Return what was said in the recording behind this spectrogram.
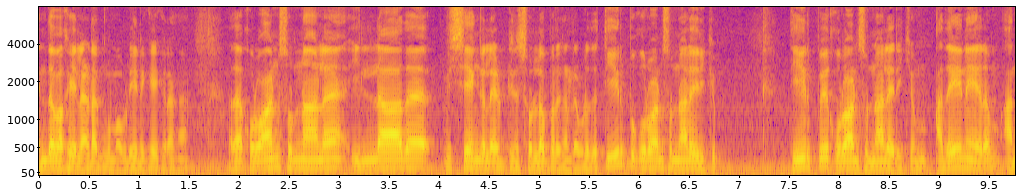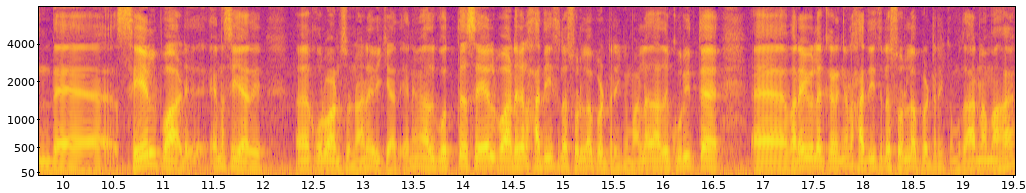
எந்த வகையில் அடங்கும் அப்படின்னு கேட்குறாங்க அதாவது குர்ஆன் சுன்னால் இல்லாத விஷயங்கள் எப்படின்னு சொல்லப்படுகின்ற பொழுது தீர்ப்பு குர்ஆன் சொன்னாலே இருக்கும். தீர்ப்பு குரான் சொன்னால் இருக்கும் அதே நேரம் அந்த செயல்பாடு என்ன செய்யாது? குரான் சொன்னால் இருக்காது எனவே அதுக்கு ஒத்த செயல்பாடுகள் ஹதீஸில் சொல்லப்பட்டிருக்கும். அல்லது அது குறித்த வரைவிலக்கணங்கள் ஹதீஸில் சொல்லப்பட்டிருக்கும். உதாரணமாக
